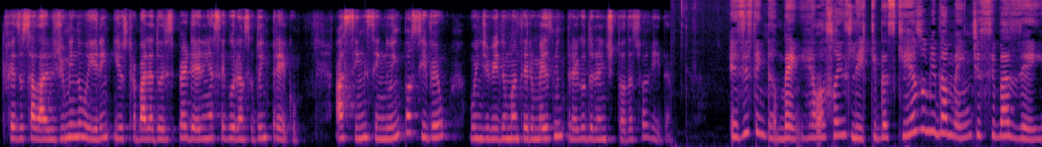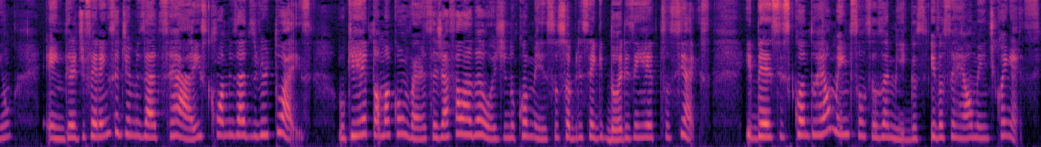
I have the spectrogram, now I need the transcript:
que fez os salários diminuírem e os trabalhadores perderem a segurança do emprego, assim sendo impossível o indivíduo manter o mesmo emprego durante toda a sua vida. Existem também relações líquidas que resumidamente se baseiam entre a diferença de amizades reais com amizades virtuais, o que retoma a conversa já falada hoje no começo sobre seguidores em redes sociais, e desses quanto realmente são seus amigos e você realmente conhece.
